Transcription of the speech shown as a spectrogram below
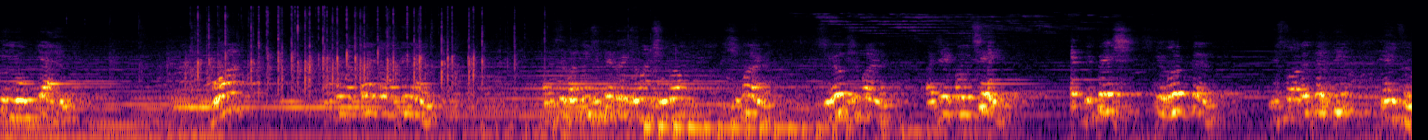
ते योग्य आहे. व माझ्या मंडळाच्या वतीनं आमचे बंधू जितेंद्र जीवन शुभम शिमण सुयोग शिमण अजय कवचे दीपेश किरोडकर हे स्वागत करतील. यायचं.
